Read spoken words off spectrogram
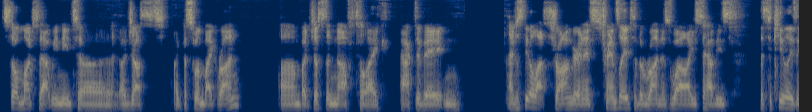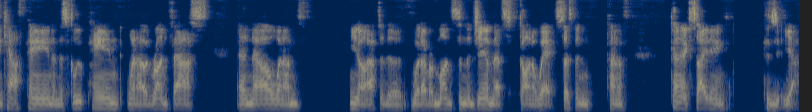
so much that we need to adjust like the swim bike run, um, but just enough to like activate and I just feel a lot stronger and it's translated to the run as well. I used to have these this Achilles and calf pain and this glute pain when I would run fast. And now when I'm, you know, after the whatever months in the gym, that's gone away. So it's been kind of, kind of exciting because yeah,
